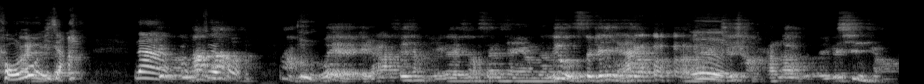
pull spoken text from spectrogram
重录一下。那最后，那我也给大家分享一个像三千一样的六字真言，嗯，职场上的我的一个信条。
